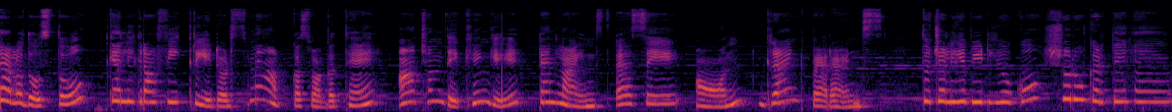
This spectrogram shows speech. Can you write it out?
हेलो दोस्तों, कैलीग्राफी क्रिएटर्स में आपका स्वागत है। आज हम देखेंगे ten lines essay on grandparents तो चलिए वीडियो को शुरू करते हैं।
